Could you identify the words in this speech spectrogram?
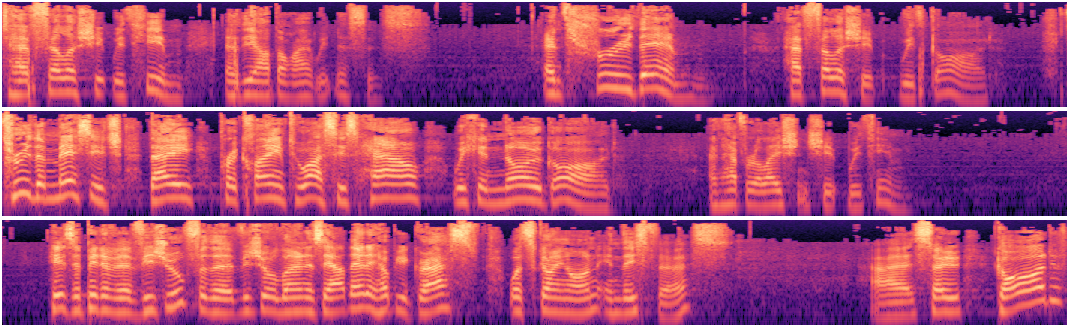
to have fellowship with him and the other eyewitnesses. And through them, have fellowship with God. Through the message they proclaim to us is how we can know God and have relationship with him. Here's a bit of a visual for the visual learners out there to help you grasp what's going on in this verse. Uh, so, God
